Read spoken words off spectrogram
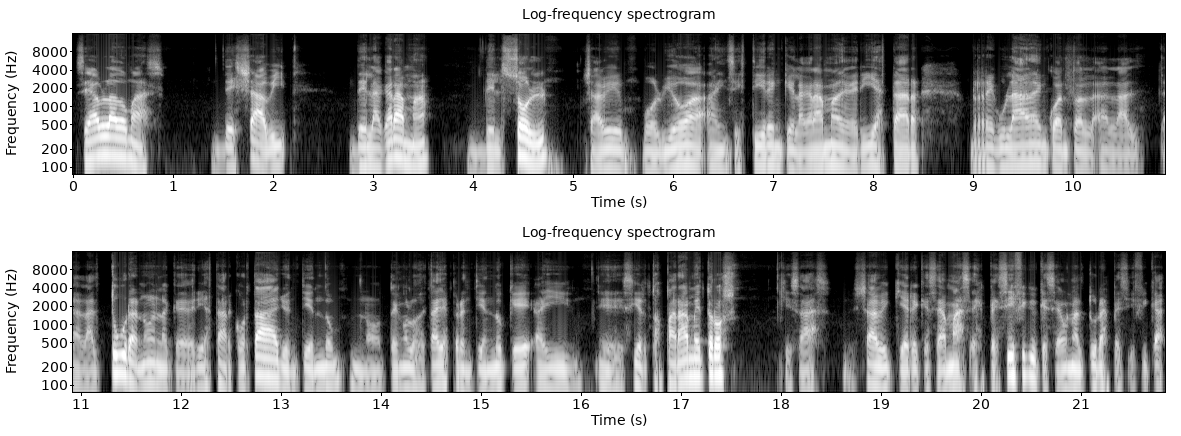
se ha hablado más de Xavi, de la grama del sol. Xavi volvió a, insistir en que la grama debería estar regulada en cuanto a la, altura ¿no? en la que debería estar cortada. Yo entiendo, no tengo los detalles, pero entiendo que hay eh, ciertos parámetros. Quizás Xavi quiere que sea más específico y que sea una altura específica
